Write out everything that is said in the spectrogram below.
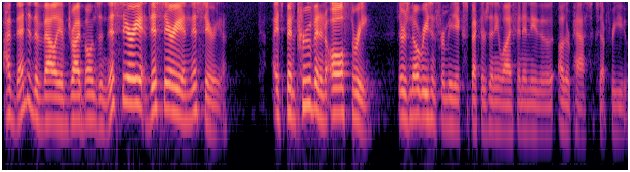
I've been to the valley of dry bones in this area, this area, and this area. It's been proven in all three. There's no reason for me to expect there's any life in any of the other paths except for you.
